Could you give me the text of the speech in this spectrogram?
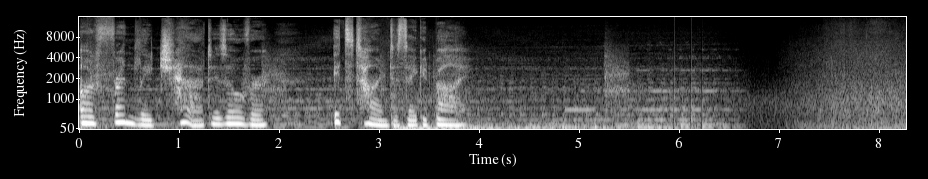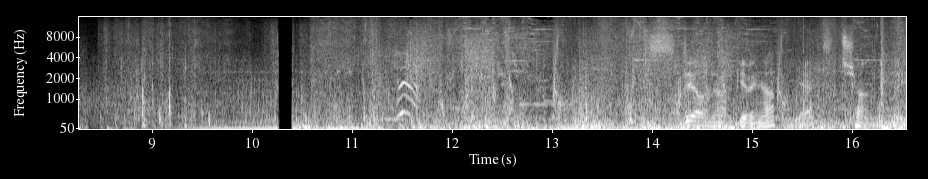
Our friendly chat is over. It's time to say goodbye. Giving up yet, Chung Li.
